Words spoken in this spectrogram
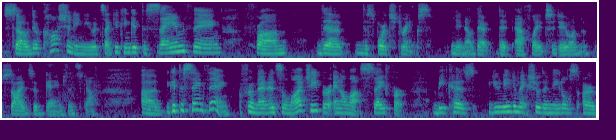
So they're cautioning you. It's like you can get the same thing from the the sports drinks you know that that athletes do on the sides of games and stuff. Uh, you get the same thing from that. It's a lot cheaper and a lot safer because you need to make sure the needles are,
